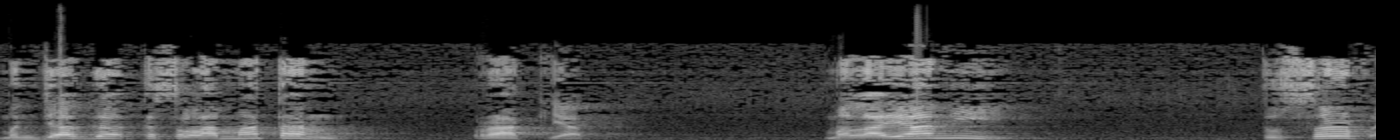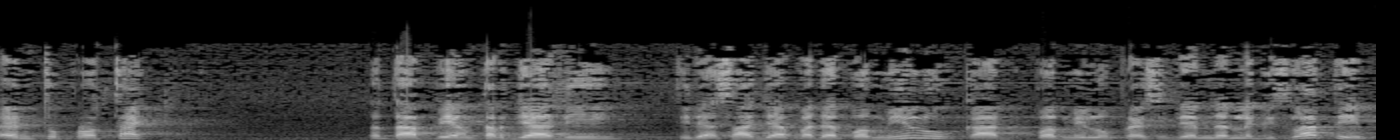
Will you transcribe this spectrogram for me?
menjaga keselamatan rakyat, melayani to serve and to protect. Tetapi yang terjadi tidak saja pada pemilu pemilu presiden dan legislatif,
